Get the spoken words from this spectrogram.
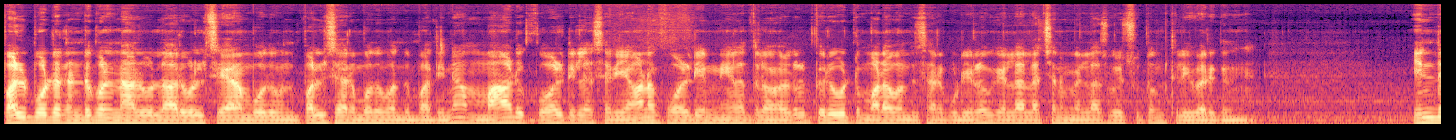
பல் போட்டு ரெண்டு பல் நாலு பல் ஆறு பல் சேரும்போது வந்து பல் சேரும்போது வந்து பார்த்திங்கன்னா மாடு குவாலிட்டியில் சரியான குவாலிட்டியான நீளத்தில் வரர்கள் பெருவிட்டு மடை வந்து சேரக்கூடிய அளவுக்கு எல்லா லட்சணம் எல்லா சுவை சுத்தம் தெளிவாக இருக்குதுங்க. இந்த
